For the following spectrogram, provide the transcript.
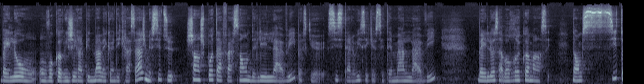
ben là, on, va corriger rapidement avec un décrassage, mais si tu change pas ta façon de les laver, parce que si c'est arrivé, c'est que c'était mal lavé, ben là, ça va recommencer. Donc, si tu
